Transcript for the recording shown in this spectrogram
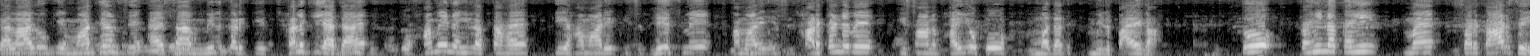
दलालों के माध्यम से ऐसा मिलकर के छल किया जाए तो हमें नहीं लगता है कि हमारे इस देश में, हमारे इस झारखंड में किसान भाइयों को मदद मिल पाएगा। तो कहीं ना कहीं मैं सरकार से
